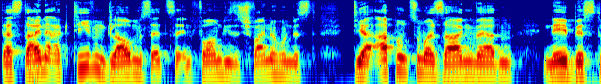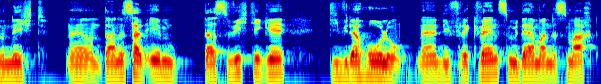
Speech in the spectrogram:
dass deine aktiven Glaubenssätze in Form dieses Schweinehundes dir ab und zu mal sagen werden, nee, bist du nicht. Ne? Und dann ist halt eben das Wichtige, die Wiederholung, ne? die Frequenz, mit der man das macht.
